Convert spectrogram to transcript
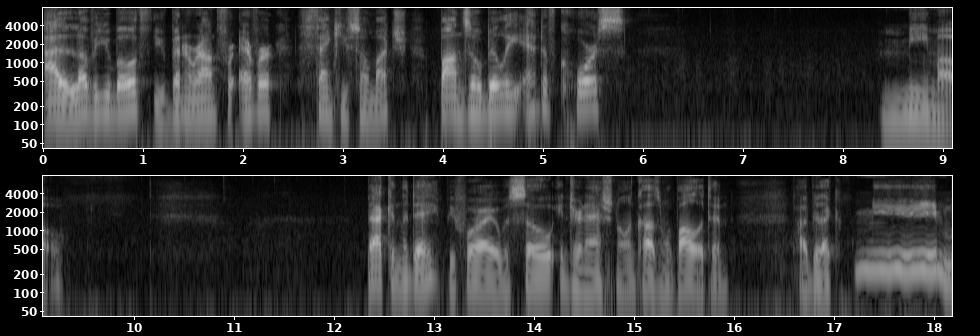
I love you both. You've been around forever. Thank you so much. Bonzo Billy, and of course, Mimo. Back in the day, before I was so international and cosmopolitan, I'd be like, Mimo.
